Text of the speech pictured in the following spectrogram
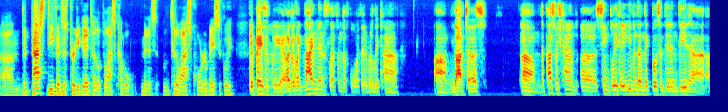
um, the past defense is pretty good till the last couple minutes, to the last quarter, basically. Yeah, basically, yeah. Like like nine Yeah. minutes left in the fourth, it really kind of um, got to us. Um, the pass rush kind of uh, seemed bleak, even though Nick Bosa did indeed. Uh,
